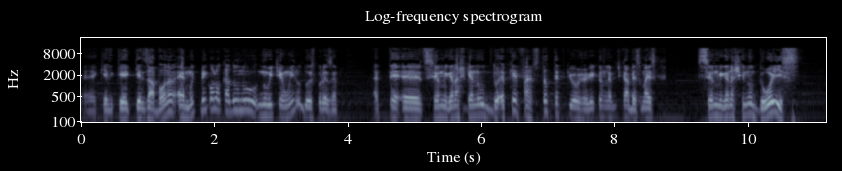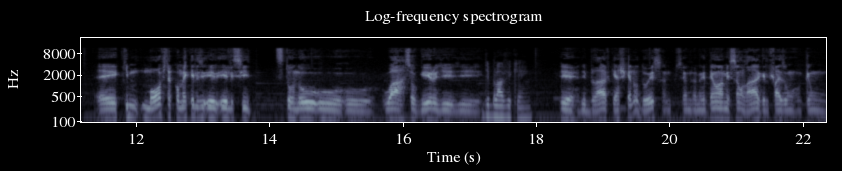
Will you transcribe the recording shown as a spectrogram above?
É, que, ele, que, que, eles abordam é muito bem colocado no, no Witcher 1 e no 2, por exemplo. É, é, se eu não me engano, acho que é no 2. É porque faz tanto tempo que eu joguei que eu não lembro de cabeça, mas se eu não me engano, acho que no 2 é, que mostra como é que ele, ele, ele se, se, tornou o, o, o açougueiro de. De, de Blaviken. É, de Blaviken, acho que é no 2. Se eu não me engano, tem uma missão lá que ele faz um. Tem um,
